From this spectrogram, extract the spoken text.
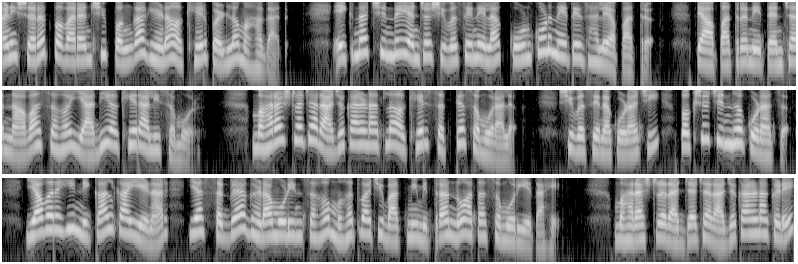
आणि शरद पवारांची पंगा घेणं अखेर पडलं महागात. एकनाथ शिंदे यांच्या शिवसेनेला कोण कोण नेते झाले अपात्र? त्या अपात्र नेत्यांच्या नावासह यादी अखेर आली समोर. महाराष्ट्राच्या राजकारणातलं अखेर सत्य समोर आलं. शिवसेना कोणाची पक्षचिन्ह कोणाचं यावरही निकाल काय येणार या सगळ्या घडामोडींसह महत्वाची बातमी मित्रांनो आता समोर येत आहे. महाराष्ट्र राज्याच्या राजकारणाकडे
